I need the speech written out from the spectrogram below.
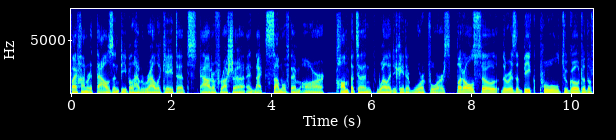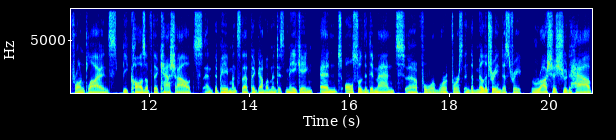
500,000 people have relocated out of Russia, and like some of them are competent, well educated workforce, but also there is a big pool to go to the front lines because of the cash outs and the payments that the government is making, and also the demand uh, for workforce in the military industry. Russia should have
